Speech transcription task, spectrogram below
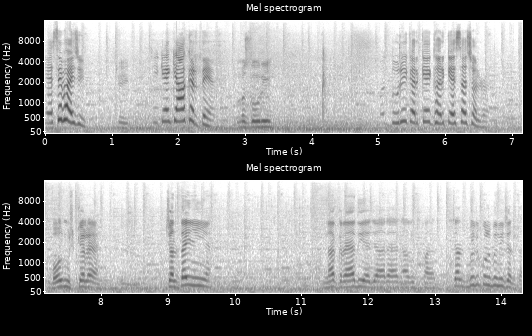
कैसे भाई जी? ठीक। ठीक है क्या करते हैं? मजदूरी। मजदूरी करके घर कैसा चल रहा है? बहुत मुश्किल है। चलता ही नहीं है। ना किराया दिया जा रहा है ना कुछ चल बिल्कुल भी नहीं चलता।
